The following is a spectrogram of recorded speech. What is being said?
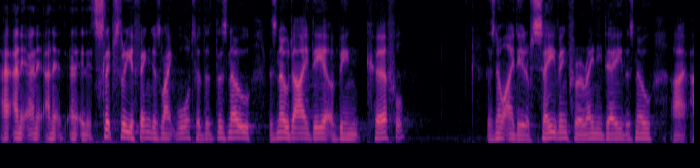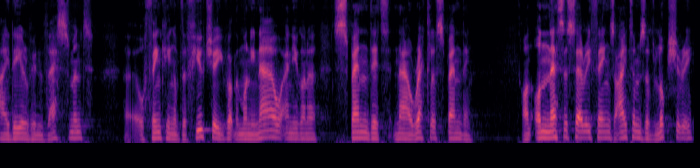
and it, and, it, and, it, and it, slips through your fingers like water. There's no, there's no idea of being careful. There's no idea of saving for a rainy day. There's no uh, idea of investment uh, or thinking of the future. You've got the money now and you're going to spend it now. Reckless spending on unnecessary things, items of luxury,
